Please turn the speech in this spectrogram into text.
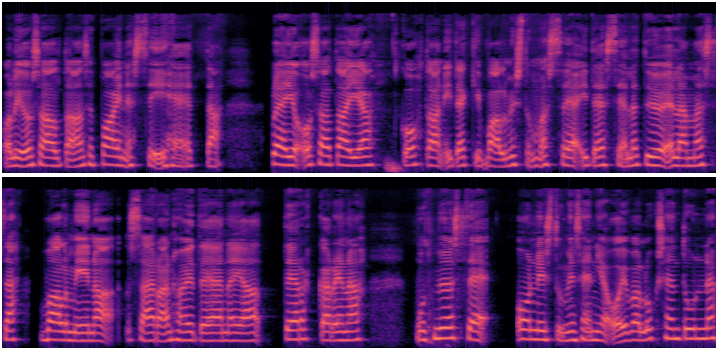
oli osaltaan se paine siihen, että tulee jo osata ja kohtaan itsekin valmistumassa ja itse siellä työelämässä valmiina sairaanhoitajana ja terkkarina, mutta myös se onnistumisen ja oivalluksen tunne,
